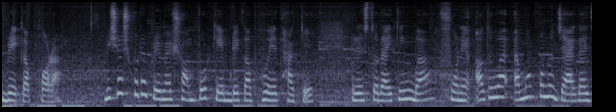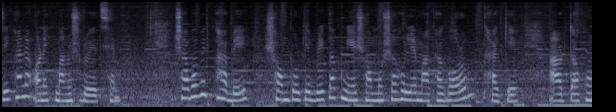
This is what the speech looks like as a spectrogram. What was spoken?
ব্রেকআপ করা। বিশেষ করে প্রেমের সম্পর্কে ব্রেকআপ হয়ে থাকে। রেস্তোরাঁয় কিংবা ফোনে অথবা এমন কোনো জায়গায় যেখানে অনেক মানুষ রয়েছেন স্বাভাবিকভাবে সম্পর্কে ব্রেকআপ নিয়ে সমস্যা হলে মাথা গরম থাকে। আর তখন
